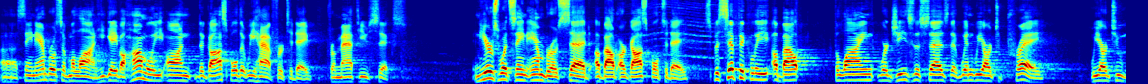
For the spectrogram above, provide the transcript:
Uh, St. Ambrose of Milan. He gave a homily on the gospel that we have for today from Matthew 6. And here's what St. Ambrose said about our gospel today, specifically about the line where Jesus says that when we are to pray, we are to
